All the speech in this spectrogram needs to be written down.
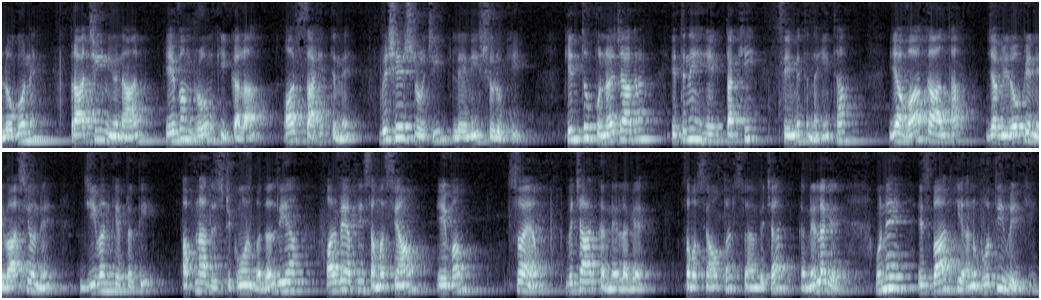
लोगों ने प्राचीन यूनान एवं रोम की कला और साहित्य में विशेष रुचि लेनी शुरू की। किंतु पुनर्जागरण इतने ही तक ही सीमित नहीं था। यह वह काल था जब यूरोपीय निवासियों ने जीवन के प्रति अपना दृष्टिकोण बदल दिया और वे अपनी समस्याओं एवं स्वयं विचार करने लगे। समस्याओं पर स्वयं विचार करने लगे। उन्हें इस बात की अनुभूति हुई कि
